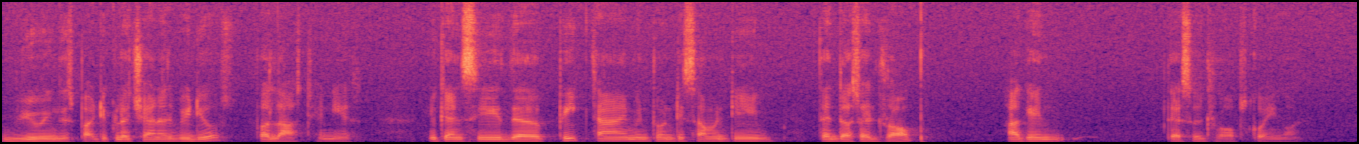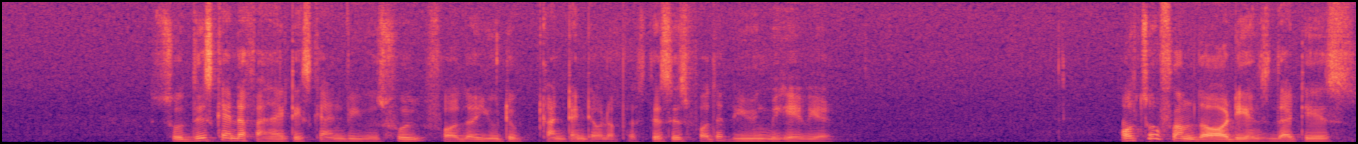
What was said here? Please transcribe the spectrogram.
viewing this particular channel videos for last 10 years. You can see the peak time in 2017, then there is a drop, again there is a drops going on. So, this kind of analytics can be useful for the YouTube content developers. This is for the viewing behavior. Also from the audience that is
